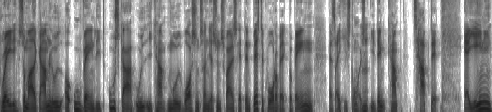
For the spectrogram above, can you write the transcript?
Brady så meget gammel ud og uvanligt uskarp ud i kampen mod Washington. Jeg synes faktisk, at den bedste quarterback på banen, altså ikke historisk, mm. i den kamp tabte. Er I enige,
